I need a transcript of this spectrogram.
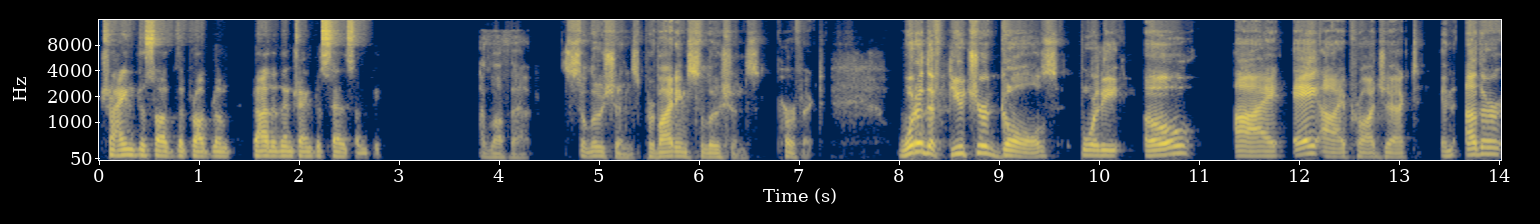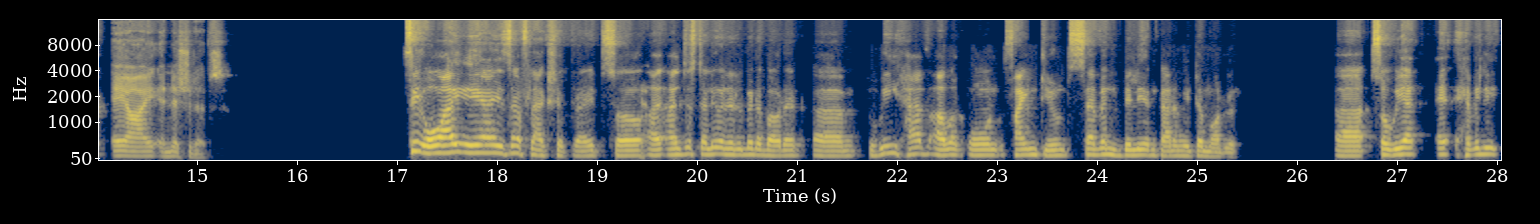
trying to solve the problem rather than trying to sell something. I love that. Solutions, providing solutions. Perfect. What are the future goals for the OIAI project and other AI initiatives? See, OIAI is a flagship, right? So yeah. I, will just tell you a little bit about it. Um, we have our own fine-tuned 7 billion parameter model. Uh, so we are heavily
